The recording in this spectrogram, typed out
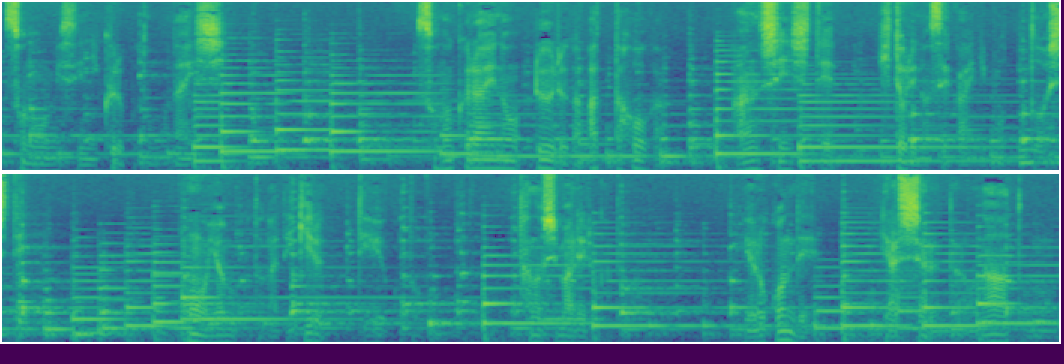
そのお店に来ることもないしそのくらいのルールがあった方が安心して一人の世界に没頭して本を読むことができるっていうことを楽しまれる方は喜んでっしゃるんだろうなと思う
